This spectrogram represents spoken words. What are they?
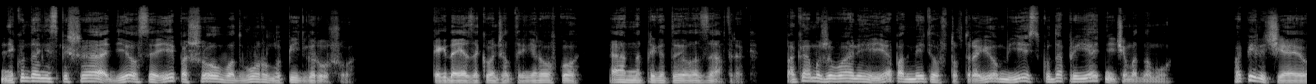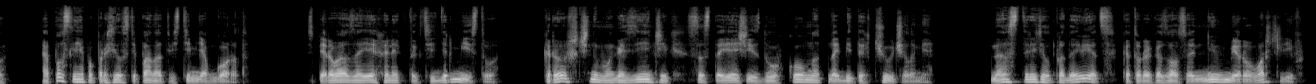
Никуда не спеша оделся и пошел во двор лупить грушу. Когда я закончил тренировку, Анна приготовила завтрак. Пока мы жевали, я подметил, что втроем есть куда приятнее, чем одному. Попили чаю, а после я попросил Степана отвезти меня в город. Сперва заехали к таксидермисту. Крошечный магазинчик, состоящий из двух комнат, набитых чучелами. Нас встретил продавец, который оказался не в меру ворчлив.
